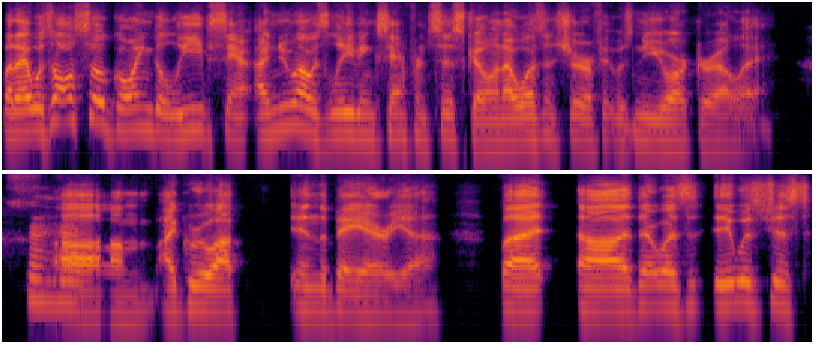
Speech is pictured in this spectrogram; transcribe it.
but I was also going to leave San. I knew I was leaving San Francisco, and I wasn't sure if it was New York or LA. Mhm. Um, I grew up in the Bay Area, but uh, there was it was just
